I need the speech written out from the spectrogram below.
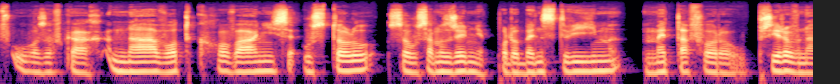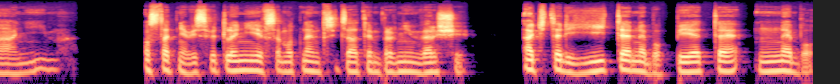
v úvozovkách návod k chování se u stolu, jsou samozřejmě podobenstvím, metaforou, přirovnáním. Ostatně vysvětlení je v samotném 31. verši – Ať tedy jíte nebo pijete nebo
